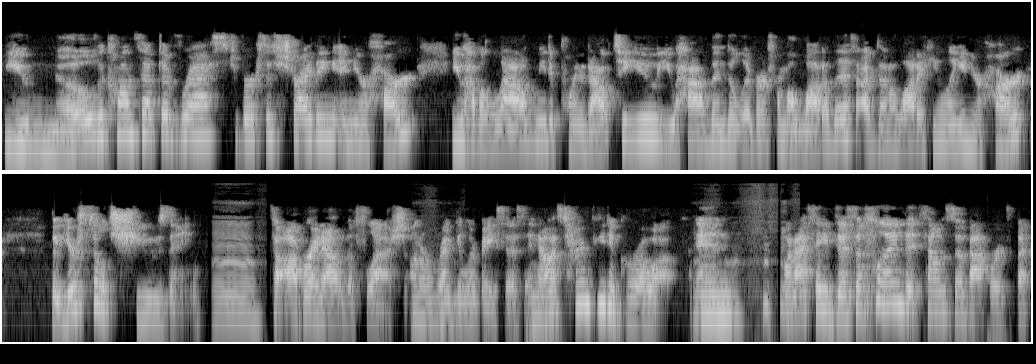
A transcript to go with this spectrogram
you know the concept of rest versus striving in your heart. You have allowed me to point it out to you. You have been delivered from a lot of this. I've done a lot of healing in your heart but you're still choosing mm. to operate out of the flesh on a mm-hmm. regular basis. And now it's time for you to grow up. Mm. And mm-hmm. when I say disciplined, it sounds so backwards, but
